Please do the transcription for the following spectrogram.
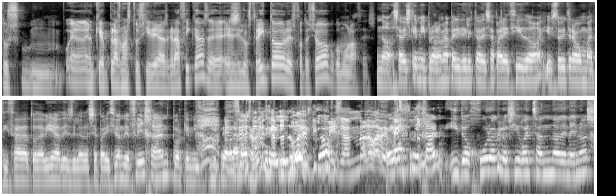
tus, mm, en el que plasmas tus ideas gráficas? Eh, ¿Es Illustrator? ¿Es Photoshop? ¿Cómo lo haces? No, sabes que mi programa predilecto ha desaparecido y estoy traumatizada todavía desde la desaparición de Freehand porque mi, mi ¡Ah! programa predilecto no lo va a decir Freehand, no lo va a decir. Era Freehand y te juro que lo sigo echando de menos.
